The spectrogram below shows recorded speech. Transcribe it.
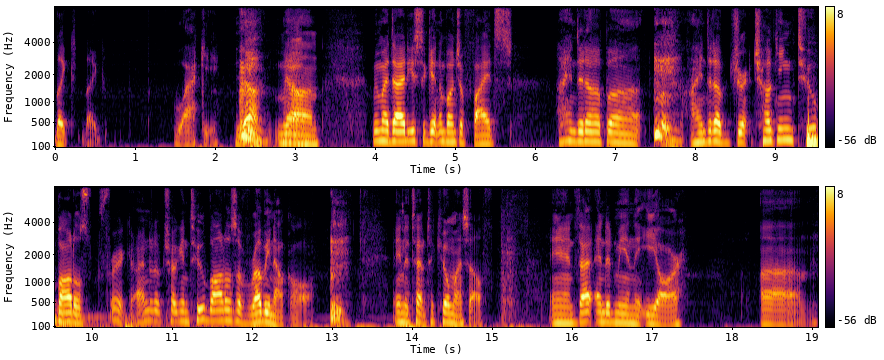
like like wacky. Yeah. Me- yeah. Um, me and my dad used to get in a bunch of fights. I ended up uh, I ended up dr- chugging two bottles. Frick! I ended up chugging two bottles of rubbing alcohol in an attempt to kill myself, and that ended me in the ER. Um,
